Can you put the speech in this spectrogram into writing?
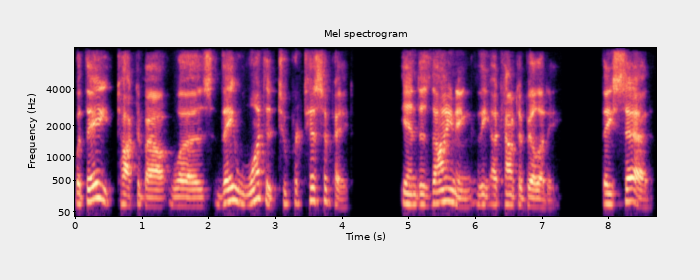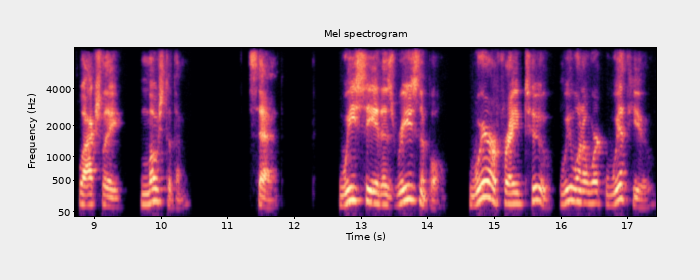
what they talked about was they wanted to participate in designing the accountability they said, well, actually, most of them said, we see it as reasonable. We're afraid too. We want to work with you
